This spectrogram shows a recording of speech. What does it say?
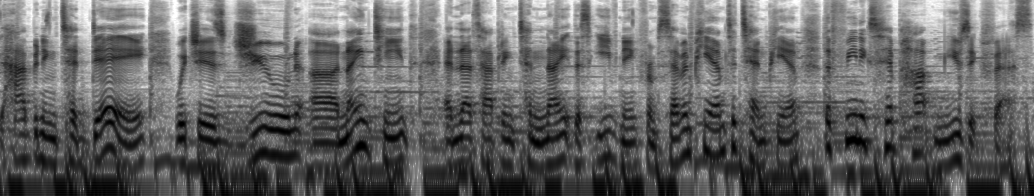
happening today, which is June uh, 19th, and that's happening tonight, this evening, from 7 p.m. to 10 p.m. The Phoenix Hip Hop Music Fest.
